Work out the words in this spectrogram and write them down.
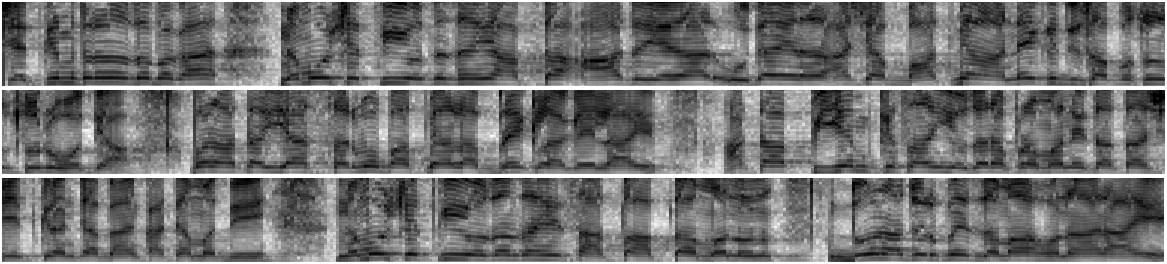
शेतकरी मित्रांनो बघा नमो शेतकरी योजनेचा हे हप्ता आज येणार उद्या येणार अशा बातम्या अनेक दिवसापासून सुरू होत्या. पण आता या सर्व बातम्याला ब्रेक लागलेला आहे. आता पी एम किसान योजनाप्रमाणेच आता शेतकऱ्यांच्या बँक खात्यामध्ये नमो शेतकरी योजनेचा हे सातवा हप्ता म्हणून दोन हजार रुपये जमा होणार आहे.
